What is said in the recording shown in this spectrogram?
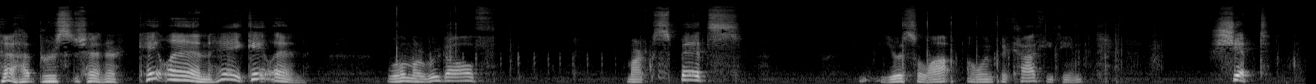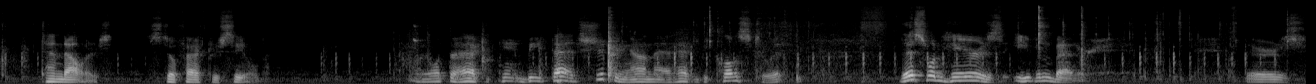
Bruce Jenner, Caitlyn. Hey, Caitlyn. Wilma Rudolph, Mark Spitz, U.S. Olympic hockey team, shipped $10, still factory sealed. What the heck, you can't beat that. Shipping on that had to be close to it. This one here is even better. There's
